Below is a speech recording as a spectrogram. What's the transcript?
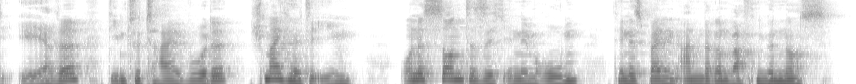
Die Ehre, die ihm zuteil wurde, schmeichelte ihm, und es sonnte sich in dem Ruhm, den es bei den anderen Waffen genoss.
